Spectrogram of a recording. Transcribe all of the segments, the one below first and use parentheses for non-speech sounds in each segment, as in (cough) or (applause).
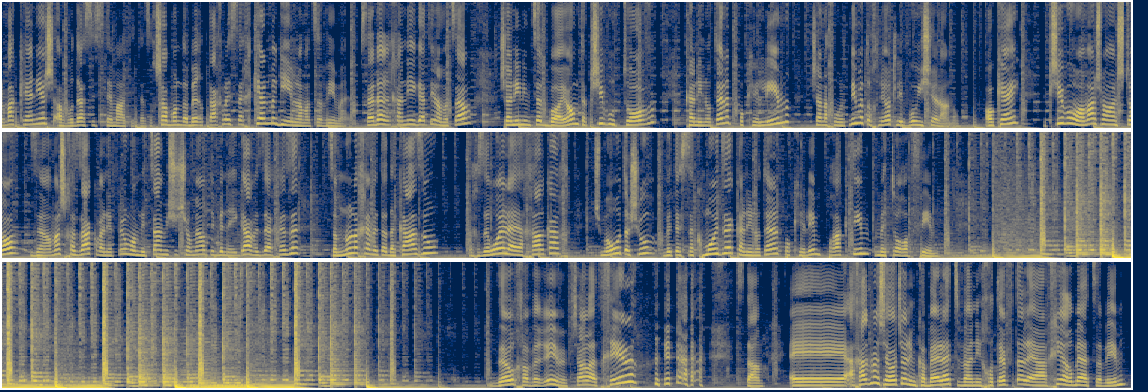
על מה כן יש עבודה סיסטמטית. אז עכשיו בואו נדבר תכלס איך כן מגיעים למצבים האלה, בסדר? איך אני הגעתי למצב שאני נמצאת בו היום. תקשיבו טוב, כי אני נותנת פה כלים שאנחנו נותנים בתוכניות ליווי שלנו, אוקיי? תקשיבו ממש ממש טוב, זה ממש חזק, ואני אפילו ממליצה, מי ששומע אותי בנהיגה וזה אחרי זה, צמנו לכם את הדקה הזו, תחזרו אליי אחר כך, תשמעו אותה שוב ותסכמו את זה, כי אני נותנת פה כלים פרקטיים מטורפים. זהו חברים, אפשר להתחיל? (laughs) סתם. Uh, אחת מהשאלות שאני מקבלת, ואני חוטפת עליה הכי הרבה עצבים,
